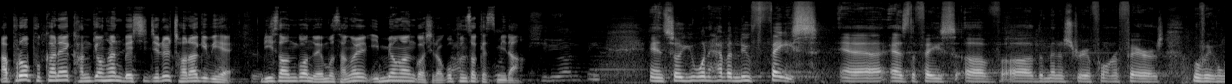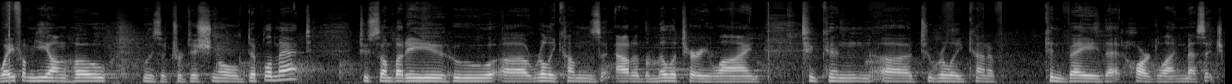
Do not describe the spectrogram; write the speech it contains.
앞으로 북한의 강경한 메시지를 전하기 위해 리선권 외무상을 임명한 것이라고 분석했습니다. And so you want to have a new face uh, as the face of uh, the Ministry of Foreign Affairs, moving away from Young Ho, who is a traditional diplomat, to somebody who uh, really comes out of the military line to, uh, to really kind of convey that hardline message.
